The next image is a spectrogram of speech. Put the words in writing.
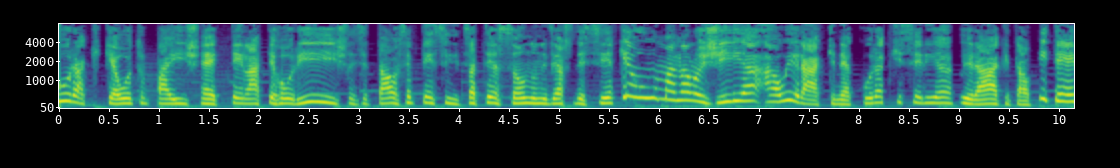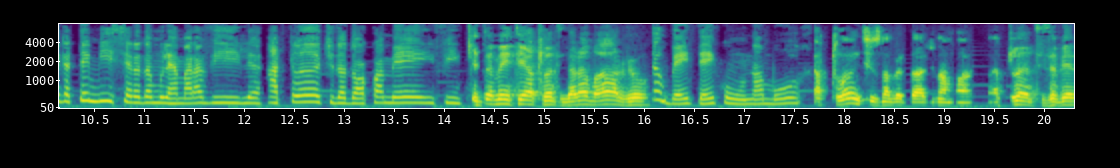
Kurak, que é outro país é, que tem lá terroristas e tal. Sempre tem esse, essa tensão no universo DC, que é uma analogia ao Iraque, né? Kurak seria o Iraque e tal. E tem ainda Temícera da Mulher Maravilha, Atlântida do Aquaman, enfim. Que também tem Atlântida na Marvel. Também tem com o Namor. Atlantis, na verdade, na Marvel. Atlantis, é bem,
